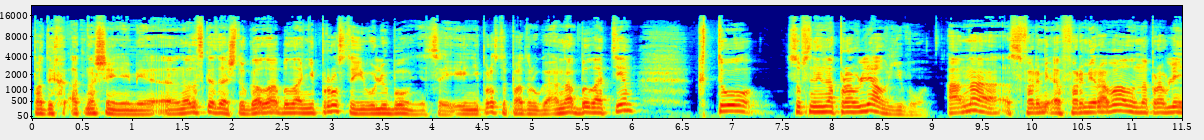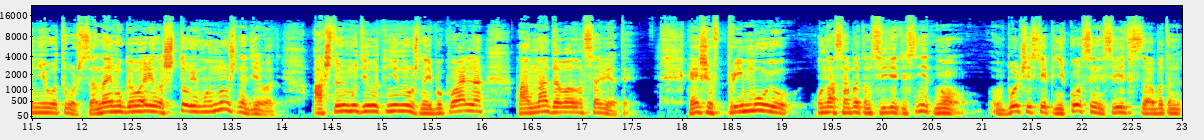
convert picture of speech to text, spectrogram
под их отношениями, э, надо сказать, что Гала была не просто его любовницей и не просто подругой, она была тем, кто собственно, и направлял его. Она сформи- формировала направление его творчества. Она ему говорила, что ему нужно делать, а что ему делать не нужно. И буквально она давала советы. Конечно, впрямую у нас об этом свидетельств нет, но в большей степени косвенные свидетельства об этом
